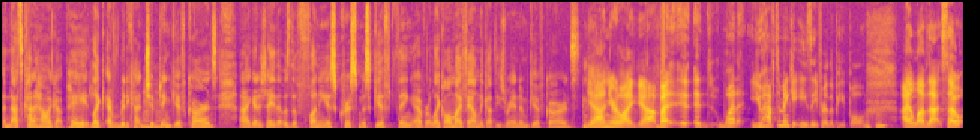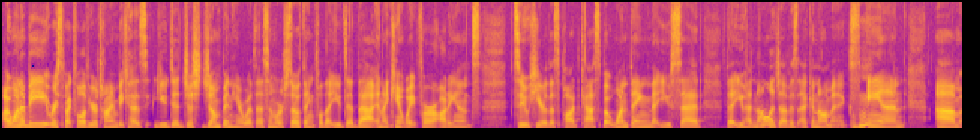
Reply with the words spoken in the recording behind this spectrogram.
and that's kind of how I got paid. Like everybody kind of chipped Mm-hmm. in gift cards, and I got to tell you, that was the funniest Christmas gift thing ever. Like all my family got these random gift cards. Yeah, and you're like, yeah, but it, it what you have to make it easy for the people. I love that. So I want to be respectful of your time because you did just jump in here with us, and we're so thankful that you did that. And I can't wait for our audience to hear this podcast. But one thing that you said that you had knowledge of is economics, and um,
